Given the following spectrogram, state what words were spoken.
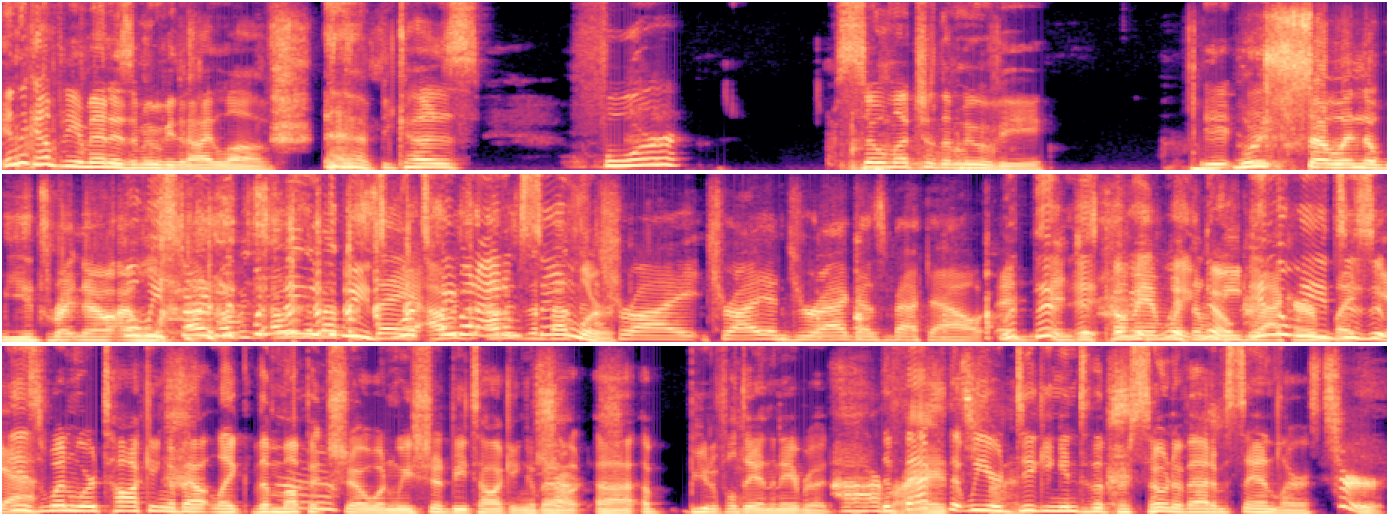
In the Company of Men is a movie that I love because for so much of the movie, it, we're it- so in the weeds right now I we love- started I with- was, I was about the to weeds? say, We're I talking was, about I Adam was about to Sandler. try, try and drag us back out and, But thi- and just eh, come okay, in wait, with a no, weed in whacker. the weeds but is, yeah. is when we're talking about like the Muppet Show when we should be talking about uh, a beautiful day in the neighborhood. All The right, fact that we are fine. digging into the persona of Adam Sandler sure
